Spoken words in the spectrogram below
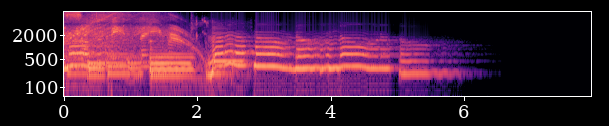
is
